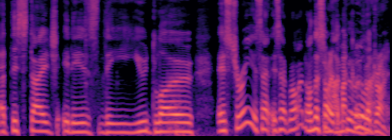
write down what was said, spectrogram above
at this stage, it is the Udlo estuary. Is that is that right? On the sorry, the Marcoola Marcoola Drain. Drain.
